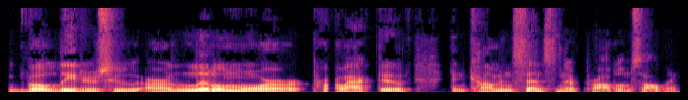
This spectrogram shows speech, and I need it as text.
vote leaders who are a little more proactive and common sense in their problem solving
